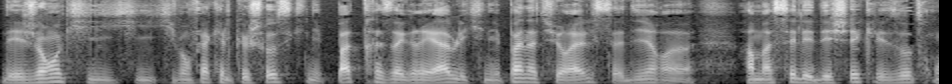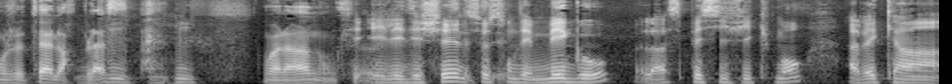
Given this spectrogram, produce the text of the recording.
des gens qui, vont faire quelque chose qui n'est pas très agréable et qui n'est pas naturel, c'est-à-dire euh, ramasser les déchets que les autres ont jetés à leur place. Mmh, mmh, mmh. voilà, donc, et les déchets, ce sont des mégots, là, spécifiquement, avec un,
